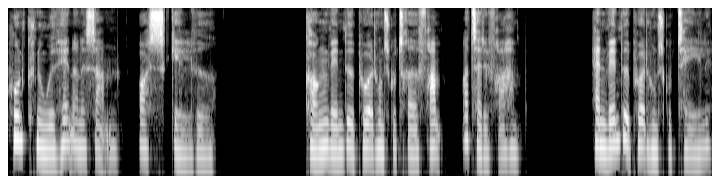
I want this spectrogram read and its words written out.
Hun knugede hænderne sammen og skælvede. Kongen ventede på, at hun skulle træde frem og tage det fra ham. Han ventede på, at hun skulle tale.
